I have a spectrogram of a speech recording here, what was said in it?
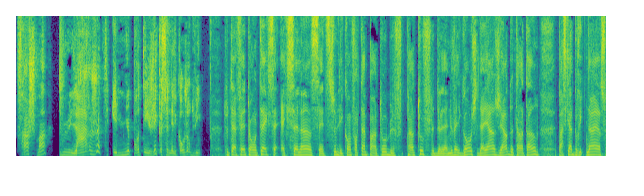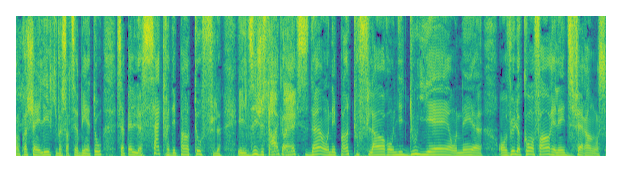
franchement plus large et mieux protégé que ce n'est le cas aujourd'hui. Tout à fait. Ton texte excellent s'intitule Les confortables pantoufles, pantoufles de la nouvelle gauche. D'ailleurs, j'ai hâte de t'entendre. Pascal Bruckner, son prochain livre qui va sortir bientôt, s'appelle Le sacre des pantoufles. Et il dit justement ah qu'en ben. Occident, on est pantouflard, on est douillet, on est, euh, on veut le confort et l'indifférence.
